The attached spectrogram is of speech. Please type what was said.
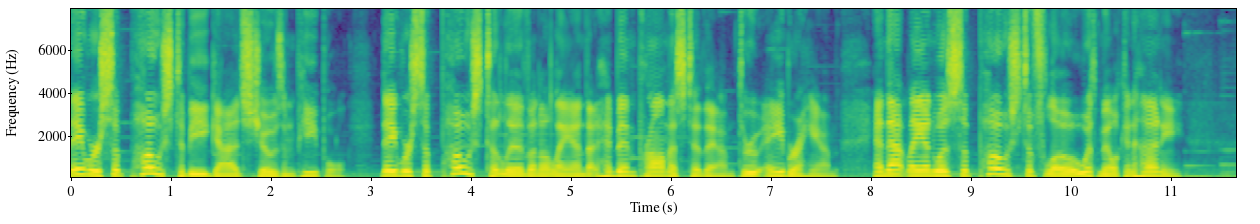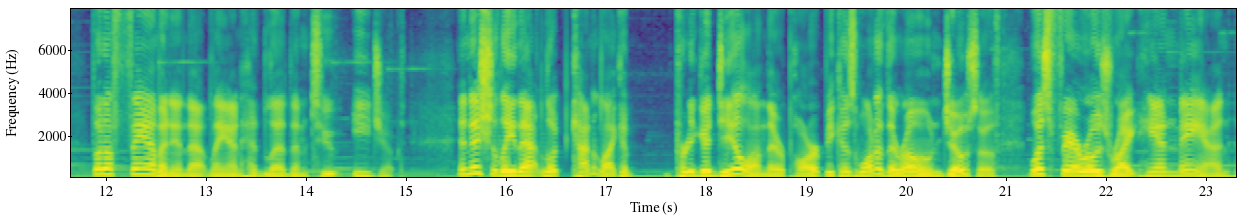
They were supposed to be God's chosen people. They were supposed to live in a land that had been promised to them through Abraham, and that land was supposed to flow with milk and honey. But a famine in that land had led them to Egypt. Initially, that looked kind of like a pretty good deal on their part because one of their own, Joseph, was Pharaoh's right hand man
